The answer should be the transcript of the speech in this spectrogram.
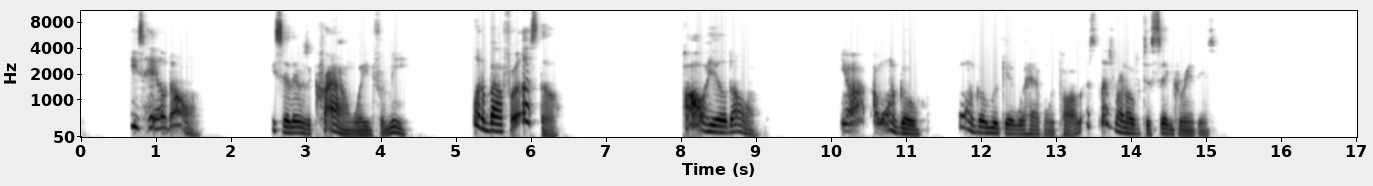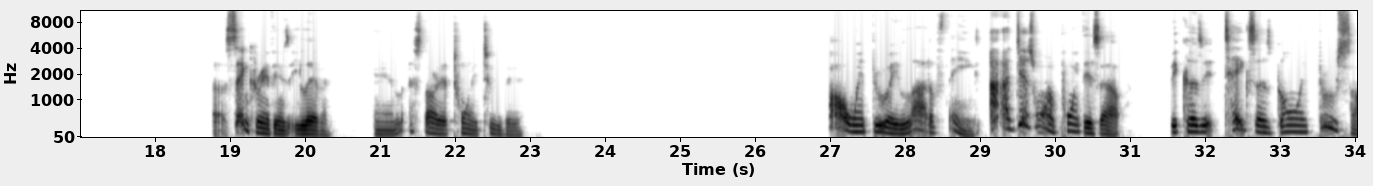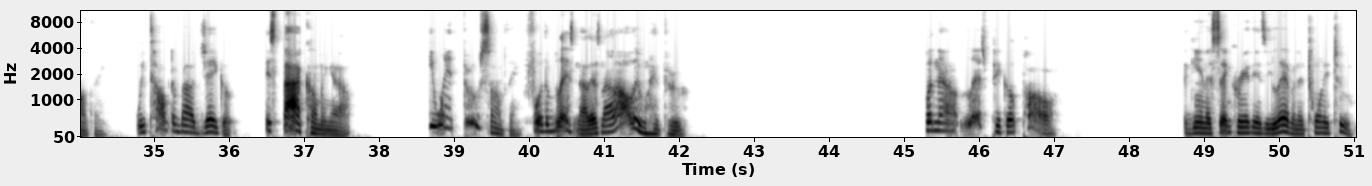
He's held on. He said, There was a crown waiting for me. What about for us, though? Paul held on. You know, I, I want to go. I want to go look at what happened with Paul. Let's let's run over to Second Corinthians. Uh, Second Corinthians eleven, and let's start at twenty two there. Paul went through a lot of things. I, just want to point this out because it takes us going through something. We talked about Jacob, his thigh coming out. He went through something for the blessing. Now, that's not all he went through. But now, let's pick up Paul. Again, that's 2 Corinthians 11 and 22.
